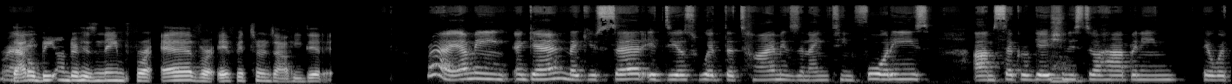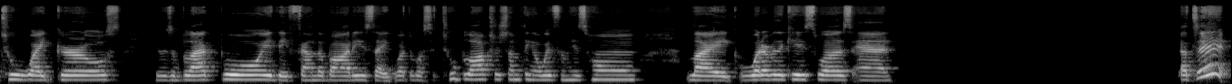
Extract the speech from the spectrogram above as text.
Right. That'll be under his name forever if it turns out he did it. Right. I mean, again, like you said, it deals with the time is the 1940s. Um, segregation is still happening. There were two white girls. He was a black boy. They found the bodies like what was it, two blocks or something away from his home, like whatever the case was, and that's it.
